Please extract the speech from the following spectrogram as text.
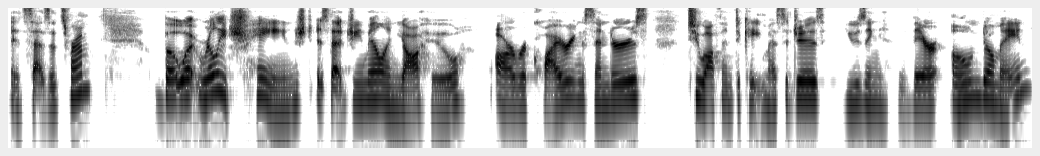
it, says it's from. But what really changed is that Gmail and Yahoo are requiring senders to authenticate messages using their own domain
